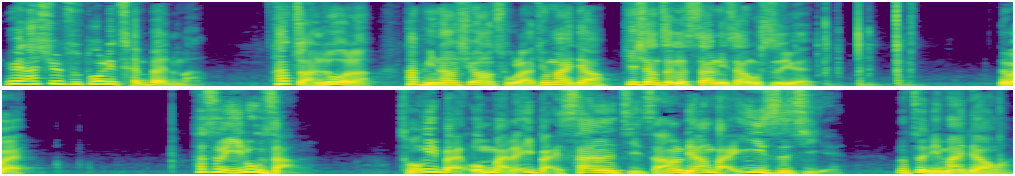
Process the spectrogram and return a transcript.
因为它迅速脱离成本了嘛，它转弱了，它平常需要出来就卖掉。就像这个三零三五四元，对不对？它是一路涨，从一百我们买了一百三十几，涨到两百一十几，那这里卖掉吗？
